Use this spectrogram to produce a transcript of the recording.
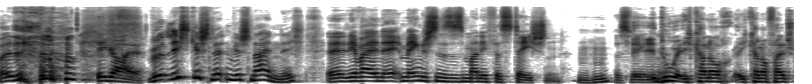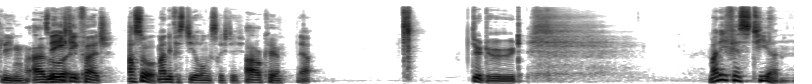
ja. Egal. Wird nicht geschnitten, wir schneiden nicht. Äh, weil im Englischen ist es Manifestation. Deswegen. Äh, Du, ich kann auch, ich kann auch falsch liegen. Also, nee, ich lieg falsch. Ach so. Manifestierung ist richtig. Ah, okay. Ja. Düdüd. Manifestieren.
